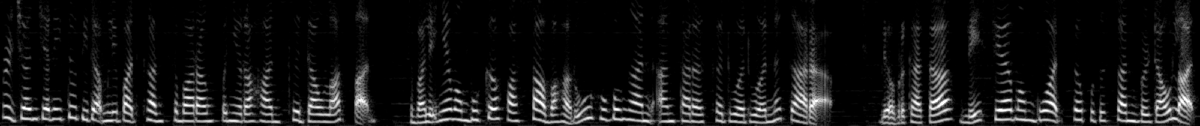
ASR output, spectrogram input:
perjanjian itu tidak melibatkan sebarang penyerahan kedaulatan, sebaliknya membuka fasa baharu hubungan antara kedua-dua negara. Beliau berkata, Malaysia membuat keputusan berdaulat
